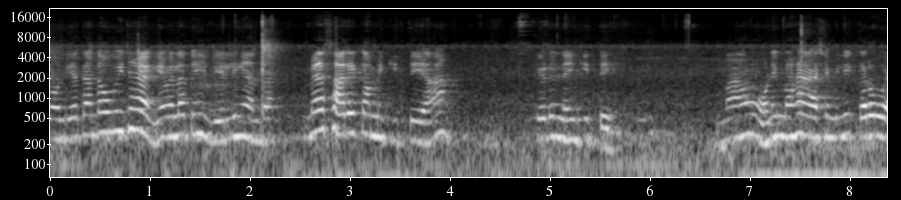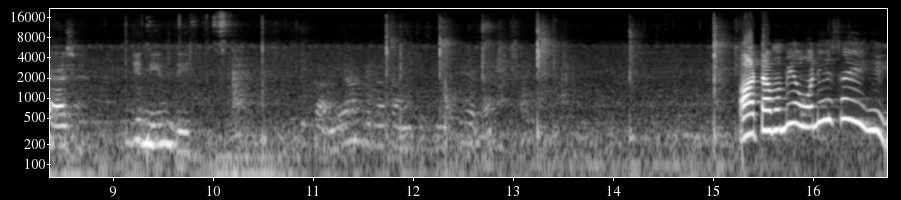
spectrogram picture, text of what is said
ਪਾਉਂਦੀਆਂ ਕਹਿੰਦਾ ਉਹ ਵੀ ਤਾਂ ਹੈਗੀਆਂ ਵੇਲਾ ਤੁਸੀਂ ਵਿਹਲੀਆਂ ਆਂਦਾ। ਮੈਂ ਸਾਰੇ ਕੰਮ ਕੀਤੇ ਆ। ਕਿਹੜੇ ਨਹੀਂ ਕੀਤੇ। ਮੈਂ ਕਿਹਾ ਹੁਣ ਹੀ ਮੈਂ ਕਿਹਾ ਐਸ਼ ਮਿਲੀ ਕਰੋ ਐਸ਼। ਜਿੰਨੀ ਹੁੰਦੀ। ਕੀ ਕਰ ਲਿਆ ਜਿੰਨਾ ਕੰਮ ਕੀਤਾ ਸੀ ਹੈਗਾ ਆਟਾ ਮੰਮੀ ਉਹ ਨਹੀਂ ਸਹੀ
